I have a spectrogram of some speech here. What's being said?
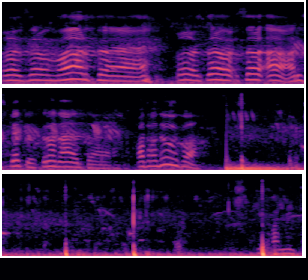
oh, sono morto! Eh. Oh, sono, sono... Ah, rispetto stradata! 4-2 qua! Che fallito!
